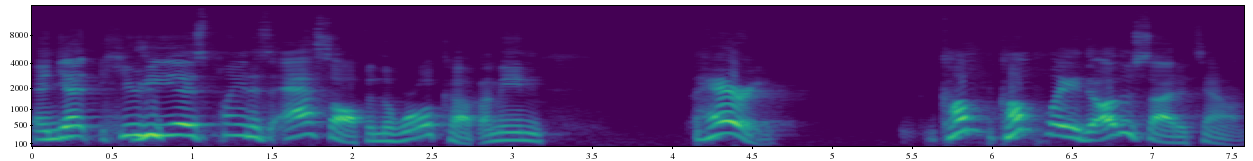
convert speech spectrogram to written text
And yet here he is playing his ass off in the World Cup. I mean, Harry, come come play the other side of town.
